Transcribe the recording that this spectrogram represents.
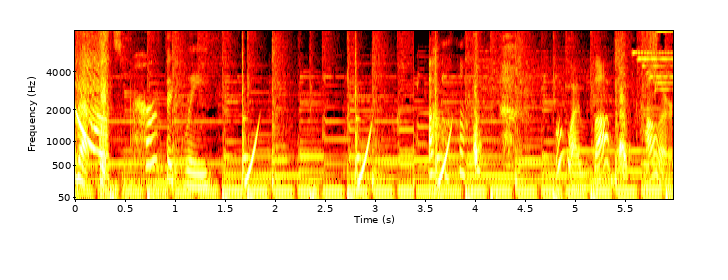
That fits perfectly. Ooh, I love the color.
